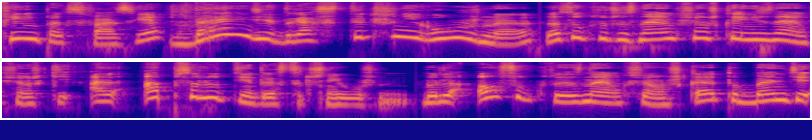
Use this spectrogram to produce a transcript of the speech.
film Perswazję będzie drastycznie różny dla osób, którzy znają książkę i nie znają książki, ale absolutnie drastycznie różny. Bo dla osób, które znają książkę, to będzie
